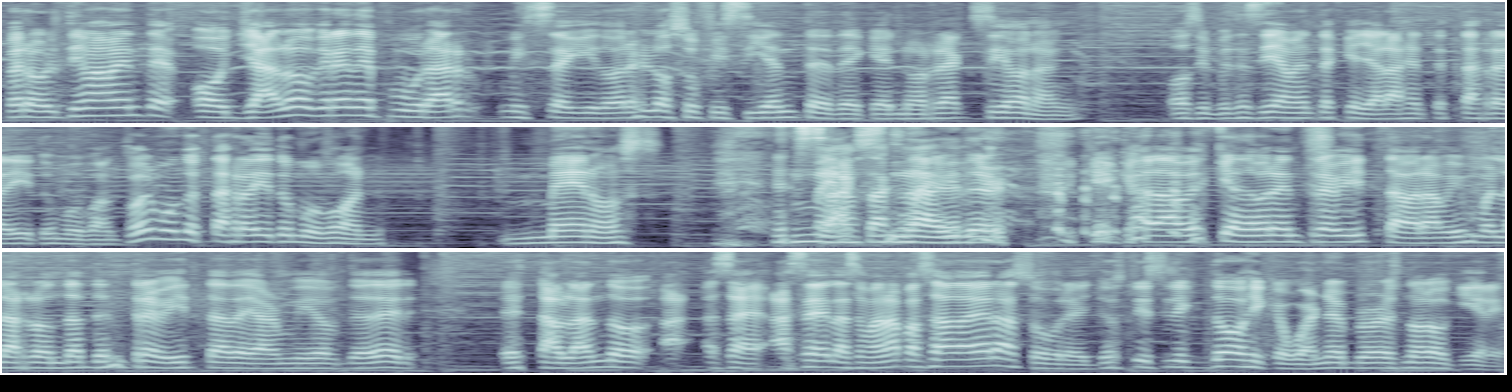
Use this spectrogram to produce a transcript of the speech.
Pero últimamente, o ya logré depurar mis seguidores lo suficiente de que no reaccionan, o simple y sencillamente es que ya la gente está ready to move on. Todo el mundo está ready to move on, menos, Menos Zack Snyder. que cada vez que da una entrevista, ahora mismo en las rondas de entrevista de Army of the Dead, está hablando, o sea, hace la semana pasada era sobre Justice League 2 y que Warner Bros. no lo quiere.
